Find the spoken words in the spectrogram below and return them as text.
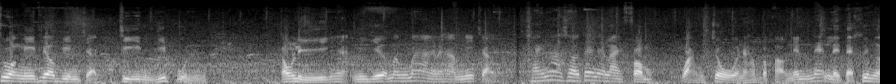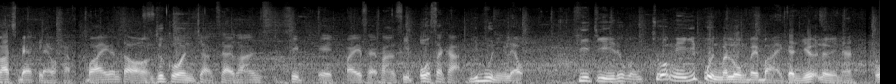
ช่วงนี้เที่ยวบินจากจีนญี่ปุ่นเกาหลีเนี่ยมีเยอะมาก ๆ นะครับ นี่จาก China Southern Airlines from กวางโจนะครับกระเป๋าแน่น ๆ เลยแต่ขึ้นลัสแบ็กแล้วครับบายกันต่อทุกคนจากสายพาน 11 ไปสายพาน10โอซาก้าญี่ปุ่นอีกแล้ว ทีจีทุกคน ช่วงนี้ญี่ปุ่นมาลงบ่ายๆกันเยอะเลยนะ โอ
